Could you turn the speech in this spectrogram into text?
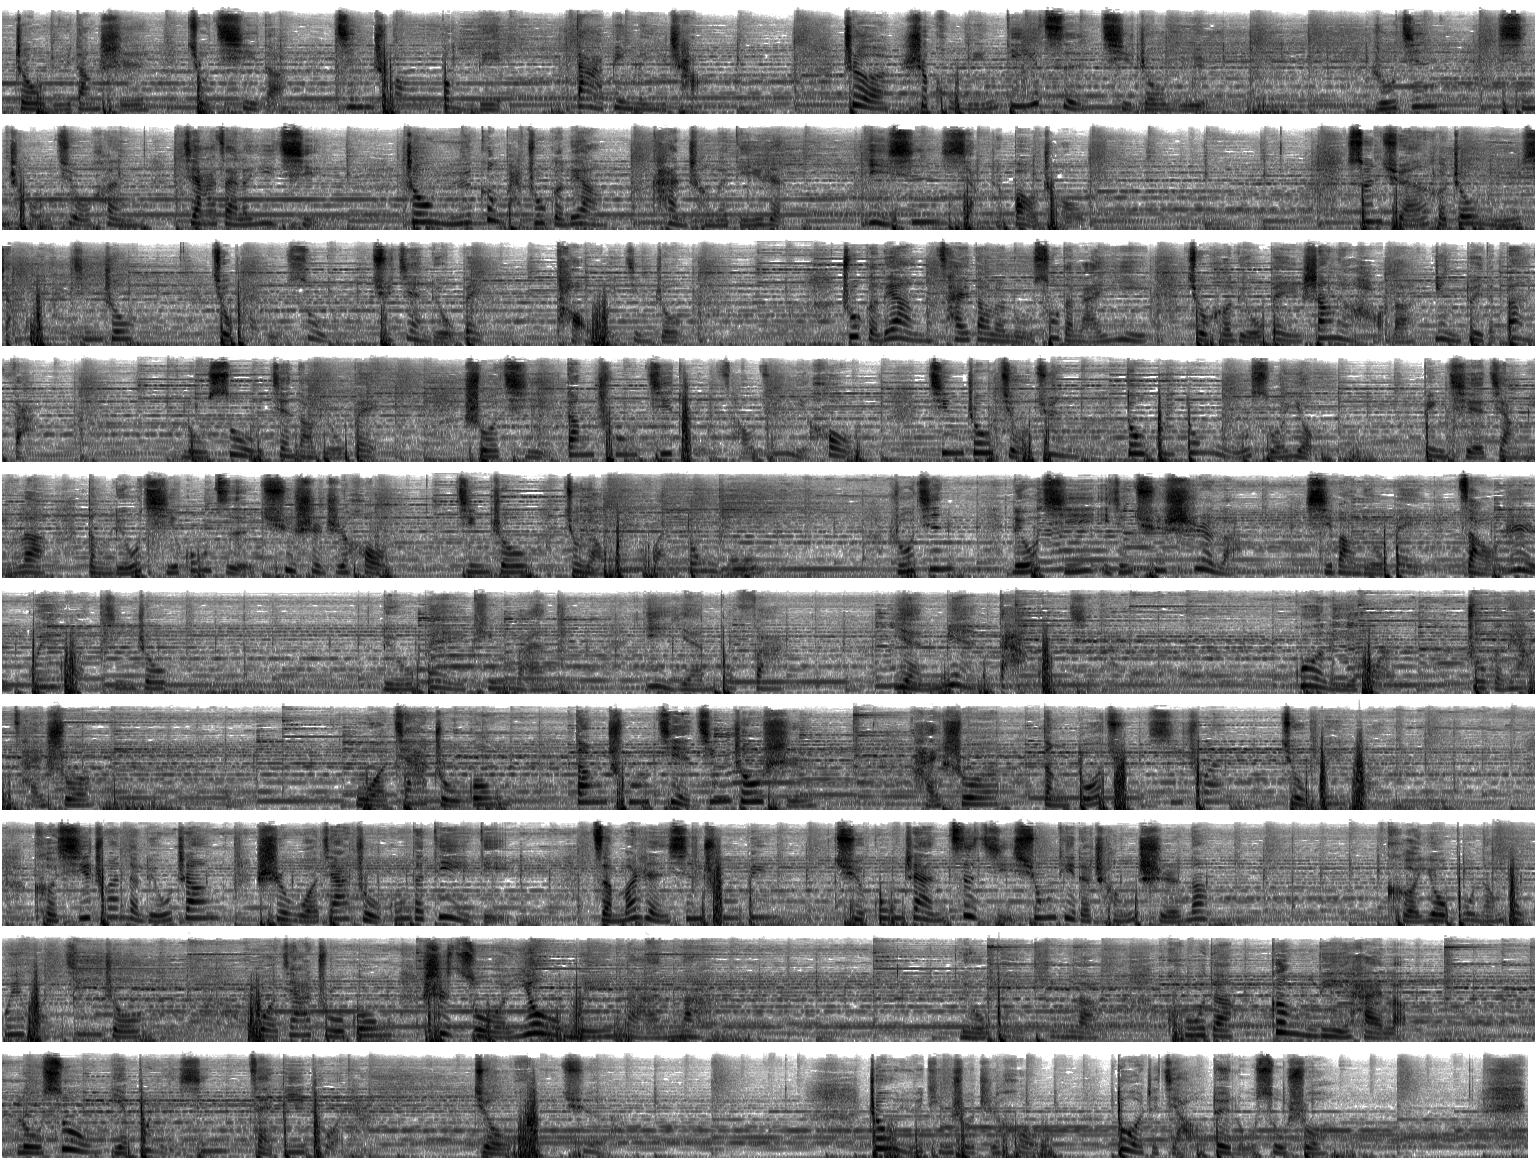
周瑜当时就气得金疮迸裂，大病了一场。这是孔明第一次气周瑜。如今新仇旧恨加在了一起，周瑜更把诸葛亮看成了敌人，一心想着报仇。孙权和周瑜想过荆州，就派鲁肃去见刘备，讨回荆州。诸葛亮猜到了鲁肃的来意，就和刘备商量好了应对的办法。鲁肃见到刘备，说起当初击退了曹军以后，荆州九郡都归东吴所有，并且讲明了等刘琦公子去世之后，荆州就要归还东。吴，如今刘琦已经去世了，希望刘备早日归还荆州。刘备听完，一言不发，掩面大哭起来。过了一会儿，诸葛亮才说：“我家主公当初借荆州时，还说等夺取西川就归还。”可西川的刘璋是我家主公的弟弟，怎么忍心出兵去攻占自己兄弟的城池呢？可又不能不归还荆州，我家主公是左右为难呐。刘备听了，哭得更厉害了。鲁肃也不忍心再逼迫他，就回去了。周瑜听说之后，跺着脚对鲁肃说：“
